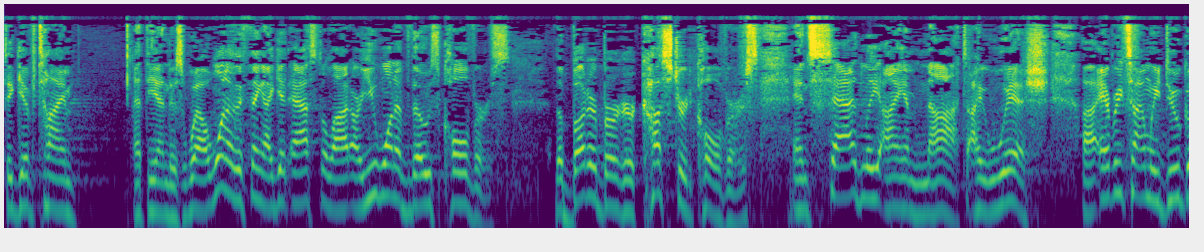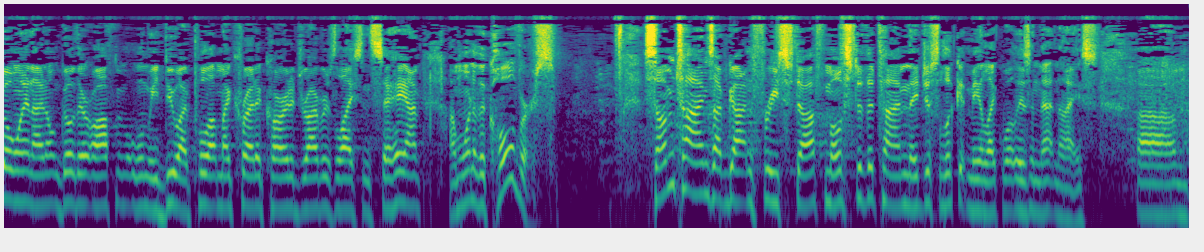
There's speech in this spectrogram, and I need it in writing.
to give time at the end as well. One other thing I get asked a lot: Are you one of those Culvers? The Butterburger custard Culvers. And sadly, I am not. I wish. Uh, every time we do go in, I don't go there often, but when we do, I pull out my credit card, a driver's license, say, hey, I'm, I'm one of the Culvers. Sometimes I've gotten free stuff. Most of the time, they just look at me like, well, isn't that nice? Um,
